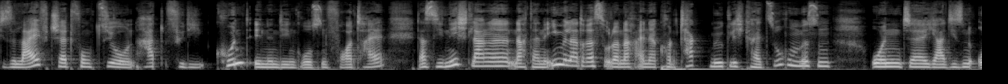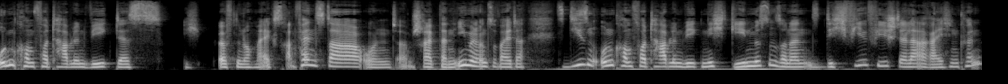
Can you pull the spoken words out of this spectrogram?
diese Live-Chat-Funktion hat für die KundInnen den großen Vorteil, dass sie nicht lange nach deiner E-Mail-Adresse oder nach einer Kontaktmöglichkeit suchen müssen und äh, ja, diesen unkomfortablen Weg des ich öffne noch mal extra ein Fenster und ähm, schreibe dann eine E-Mail und so weiter, diesen unkomfortablen Weg nicht gehen müssen, sondern dich viel, viel schneller erreichen können.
